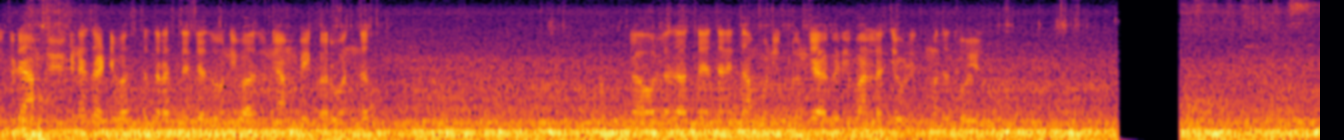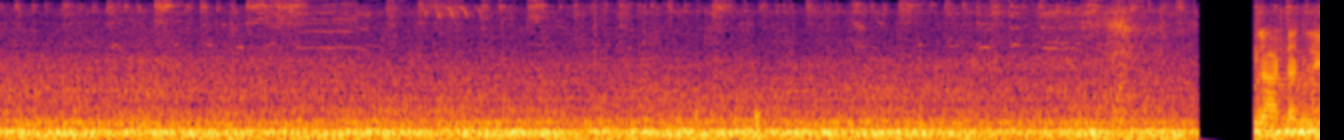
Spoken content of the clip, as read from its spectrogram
इकडे आंबे विकण्यासाठी बसतात रस्त्याच्या दोन्ही बाजूने आंबे करवंद. गावाला जाता येताना थांबून इकडून घ्या गरिबांना तेवढीच मदत होईल. शेतातले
